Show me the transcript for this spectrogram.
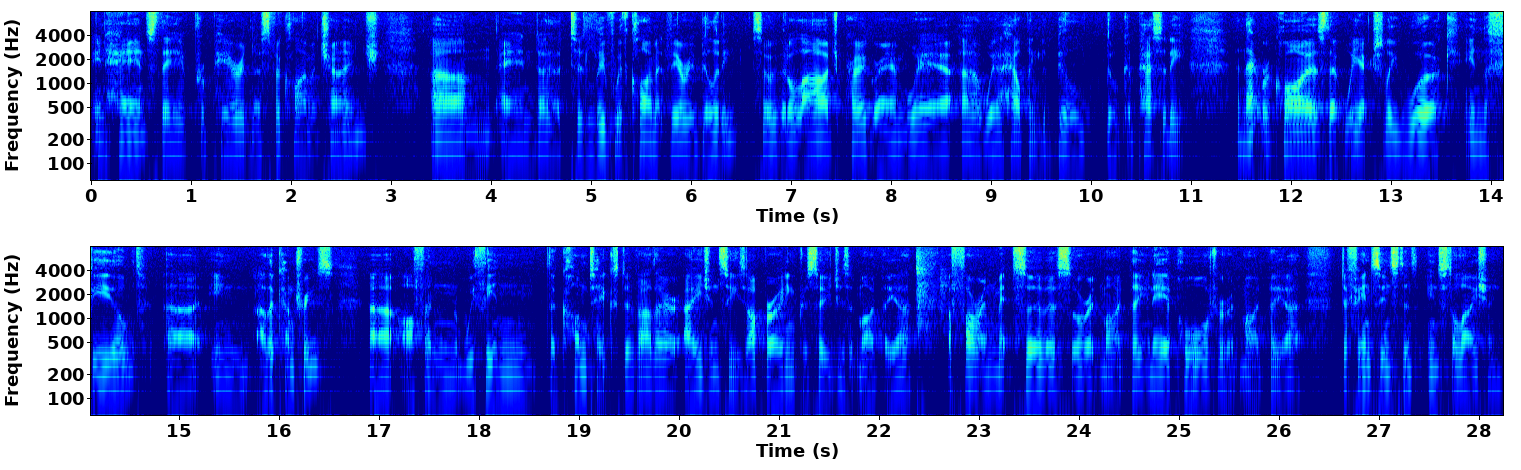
enhance their preparedness for climate change um, and uh, to live with climate variability. So we've got a large program where uh, we're helping to build, build capacity. And that requires that we actually work in the field uh, in other countries, uh, often within the context of other agencies' operating procedures. It might be a, a, foreign Met service, or it might be an airport, or it might be a defence inst installation.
